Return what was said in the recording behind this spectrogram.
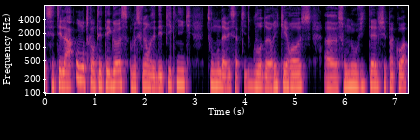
c'était la honte quand t'étais gosse. Je me souviens, on faisait des pique-niques. Tout le monde avait sa petite gourde Riqueros, euh, son eau Vitel, je sais pas quoi.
